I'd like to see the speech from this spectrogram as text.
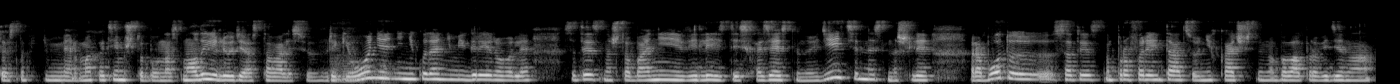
То есть, например, мы хотим, чтобы у нас молодые люди оставались в регионе, они никуда не мигрировали. Соответственно, чтобы они вели здесь хозяйственную деятельность, нашли работу, соответственно, профориентация у них качественно была проведена.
